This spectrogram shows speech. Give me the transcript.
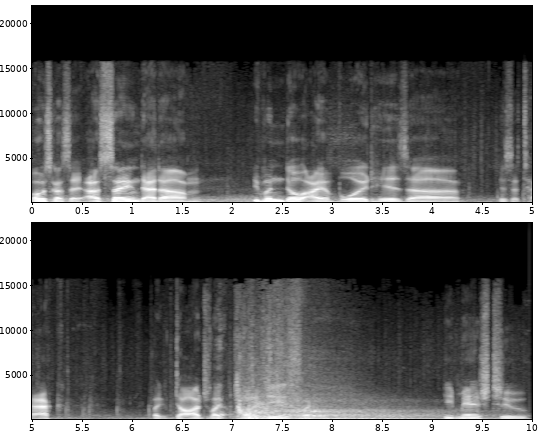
what was I gonna say? I was saying that um, even though I avoid his uh his attack, like dodge, like one of these, like he managed to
